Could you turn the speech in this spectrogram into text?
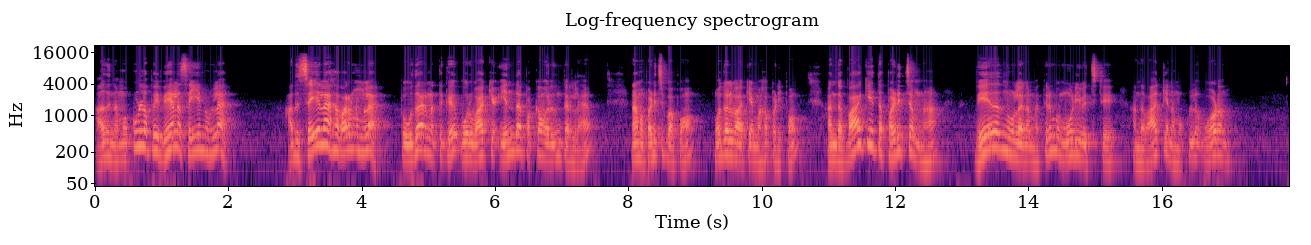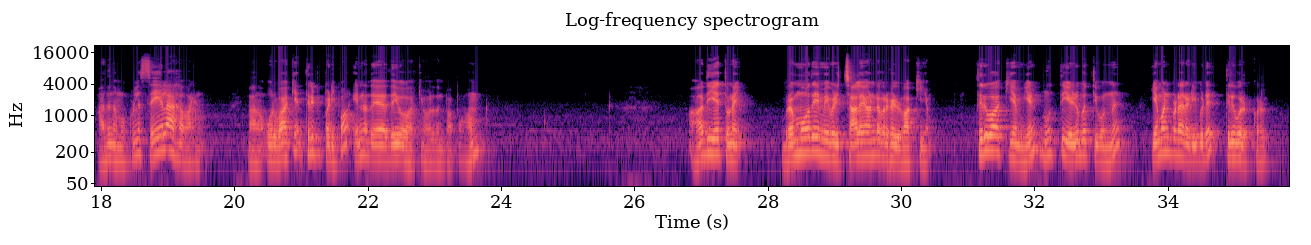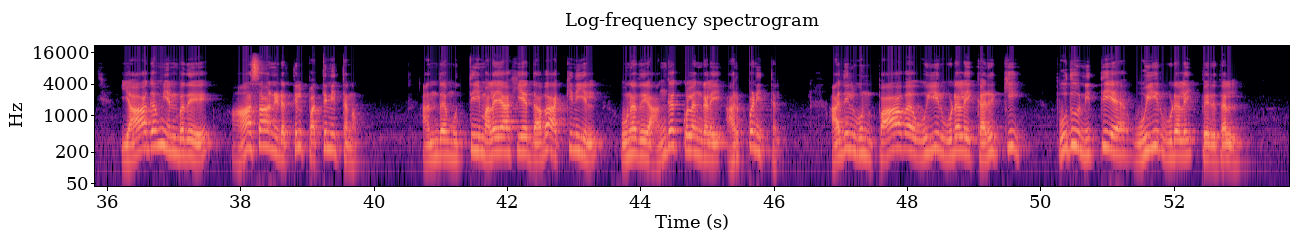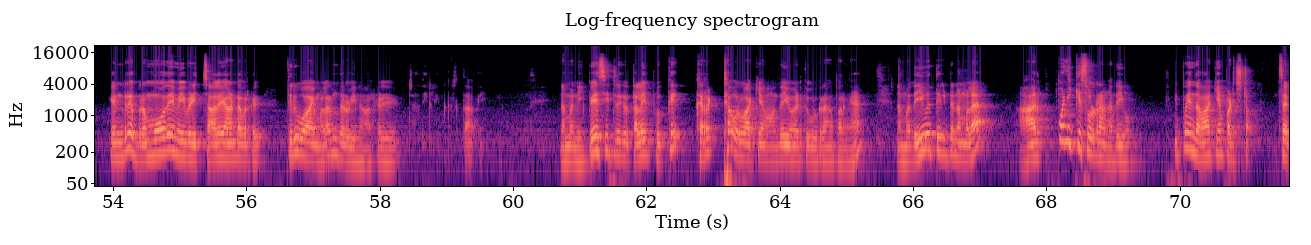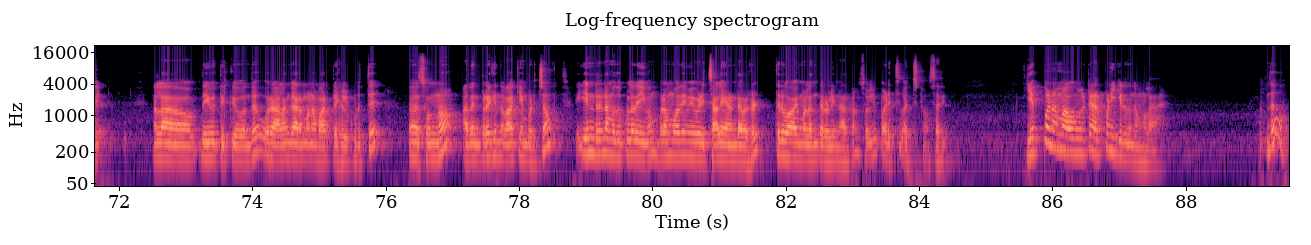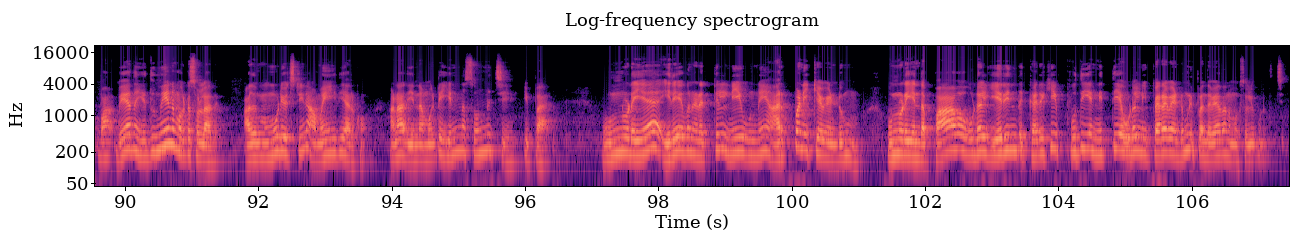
அது நமக்குள்ளே போய் வேலை செய்யணும்ல. அது செயலாக வரணும்ல. இப்போ உதாரணத்துக்கு ஒரு வாக்கியம் எந்த பக்கம் வருதுன்னு தெரில நாம் படித்து பார்ப்போம். முதல் வாக்கியமாக படிப்போம். அந்த வாக்கியத்தை படித்தோம்னா வேத நூலை நம்ம திரும்ப மூடி வச்சுட்டு அந்த வாக்கியம் நமக்குள்ளே ஓடணும். அது நமக்குள்ளே செயலாக வரணும். வாங்க ஒரு வாக்கியம் திருப்பி படிப்போம். என்ன தெய்வ வாக்கியம் வருதுன்னு பார்ப்போம். ஆதியே துணை பிரம்மோதய மேவழி சாலையாண்டவர்கள் வாக்கியம். திருவாக்கியம் எண் நூற்றி எழுபத்தி ஒன்று யமன்படர் அடிபடு திருவருட்குறள் யாகம் என்பது ஆசானிடத்தில் பத்தினித்தனம். அந்த முத்தி மலையாகிய தவ அக்கினியில் உனது அங்கக்குலங்களை அர்ப்பணித்தல். அதில் உன் பாவ உயிர் உடலை கருக்கி புது நித்திய உயிர் உடலை பெறுதல் என்று பிரம்மோதய மெய்வழி சாலையாண்டவர்கள் திருவாய் மலர்ந்தருளினார்கள். ஜாதிகளின் கர்த்தாவே. நம்ம இன்னைக்கு பேசிகிட்டு இருக்கிற தலைப்புக்கு கரெக்டாக ஒரு வாக்கியம் தெய்வம் எடுத்து கொடுக்குறாங்க பாருங்கள் நம்ம தெய்வத்துக்கிட்ட நம்மளை அர்ப்பணிக்க சொல்கிறாங்க தெய்வம். இப்போ இந்த வாக்கியம் படிச்சிட்டோம். சரி. நல்லா தெய்வத்துக்கு வந்து ஒரு அலங்காரமான வார்த்தைகள் கொடுத்து சொன்னோம். அதன் பிறகு இந்த வாக்கியம் படித்தோம் இன்று நமது குலதெய்வம் பிரம்மோதயமை வழிச்சாலை ஆண்டவர்கள் திருவாய் மலர்ந்தருளினார்கள் சொல்லி படித்து வச்சிட்டோம். சரி. எப்போ நம்ம அவங்கக்கிட்ட அர்ப்பணிக்கிறது நம்மளை? இந்த வா- வேதம் எதுவுமே நம்மக்கிட்ட சொல்லாது. அது மூடி வச்சிட்டிங்கன்னா அமைதியாக இருக்கும். ஆனால் அது நம்மக்கிட்ட என்ன சொன்னுச்சு இப்போ? உன்னுடைய இறைவனிடத்தில் நீ உன்னை அர்ப்பணிக்க வேண்டும். உன்னுடைய இந்த பாவ உடல் எரிந்து கருகி புதிய நித்திய உடல் நீ பெற வேண்டும்னு இப்போ இந்த வேதம் நமக்கு சொல்லி கொடுத்துச்சு.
